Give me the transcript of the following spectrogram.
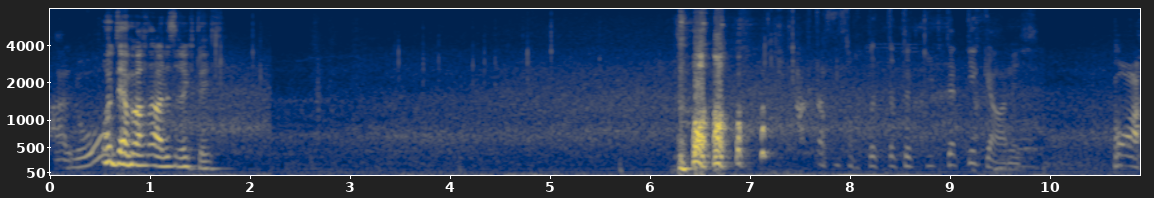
Hallo? Und der macht alles richtig. Ach, das ist doch. Das, das, das, geht, das geht gar nicht. Boah.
